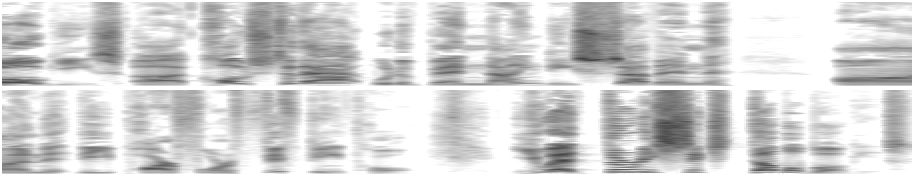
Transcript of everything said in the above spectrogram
bogeys. Uh, close to that would have been 97 on the par 4 15th hole. You had 36 double bogeys.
